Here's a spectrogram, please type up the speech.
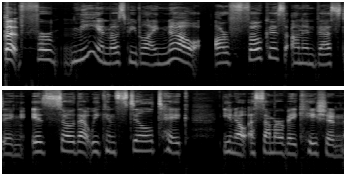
but for me and most people I know, our focus on investing is so that we can still take you know, a summer vacation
